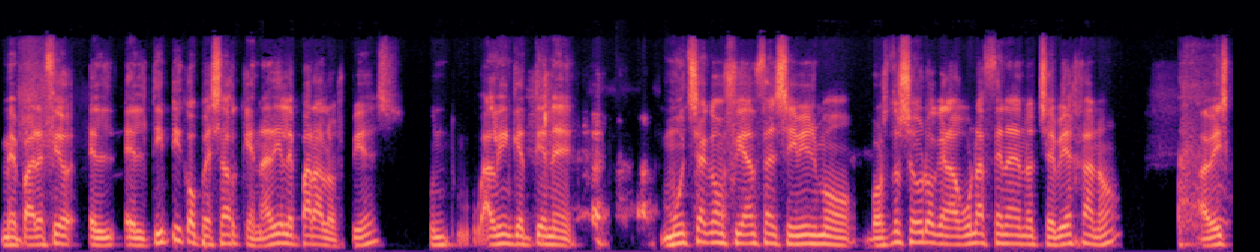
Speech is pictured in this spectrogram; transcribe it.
me pareció el, el típico pesado que nadie le para los pies, un- alguien que tiene mucha confianza en sí mismo. Vosotros seguro que en alguna cena de Nochevieja, ¿no? Habéis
